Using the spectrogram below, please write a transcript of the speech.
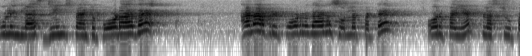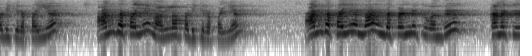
கூலிங் கிளாஸ் ஜீன்ஸ் பேண்ட்டு போடாத ஆனால் அப்படி போடுறதாக சொல்லப்பட்ட ஒரு பையன் ப்ளஸ் டூ படிக்கிற பையன். அந்த பையன் நல்லா படிக்கிற பையன். அந்த பையன் தான் இந்த பெண்ணுக்கு வந்து கணக்கு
